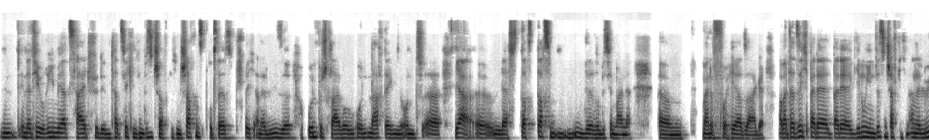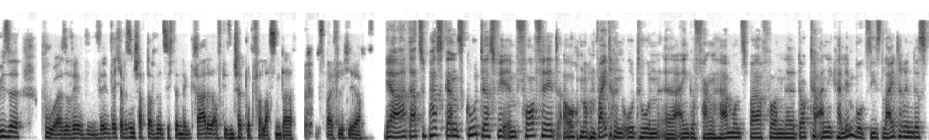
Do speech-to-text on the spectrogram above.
in der Theorie mehr Zeit für den tatsächlichen wissenschaftlichen Schaffensprozess, sprich Analyse und Beschreibung und Nachdenken und äh, ja äh, lässt. Das, das wäre so ein bisschen meine ähm, meine Vorhersage. Aber tatsächlich bei der bei der genuinen wissenschaftlichen Analyse, puh, also wer, welcher Wissenschaftler wird sich denn gerade auf diesen Chatbot verlassen? Da zweifle ich eher. Ja, dazu passt ganz gut, dass wir im Vorfeld auch noch einen weiteren O-Ton äh, eingefangen haben, und zwar von äh, Dr. Annika Limburg. Sie ist Leiterin des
